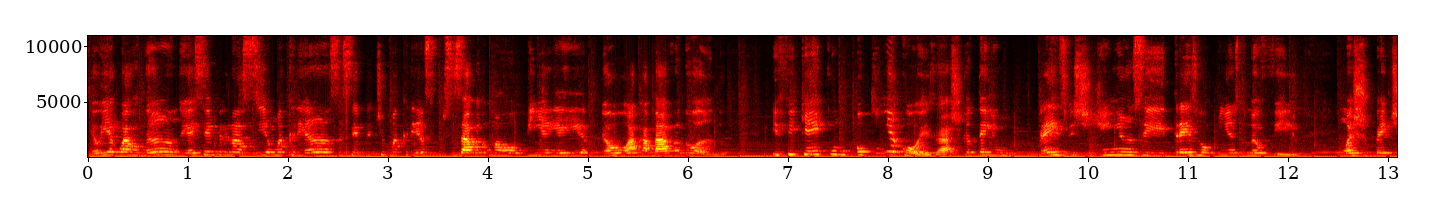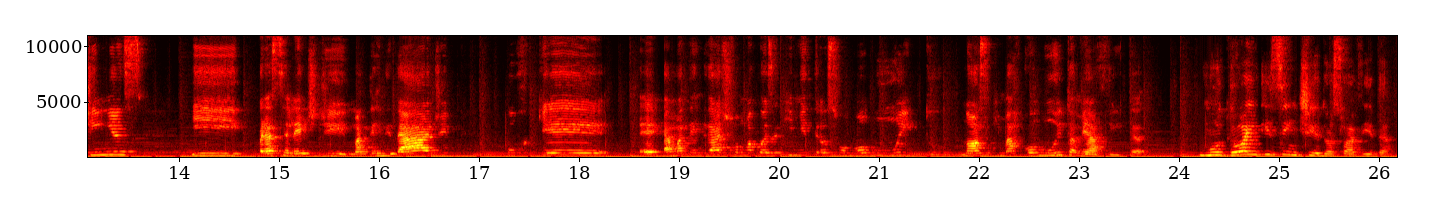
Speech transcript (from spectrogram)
eu ia guardando, e aí sempre nascia uma criança, sempre tinha uma criança que precisava de uma roupinha, e aí eu acabava doando. E fiquei com pouquinha coisa. Acho que eu tenho três vestidinhos e três roupinhas do meu filho. Umas chupetinhas e bracelete de maternidade, porque é, a maternidade foi uma coisa que me transformou muito. Nossa, que marcou muito a minha vida. Mudou em que sentido a sua vida?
